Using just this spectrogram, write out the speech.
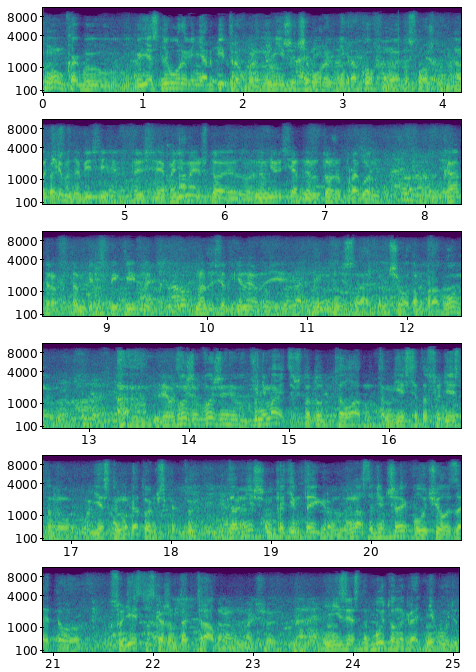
Ну, как бы, если уровень арбитров, блин, ниже, чем уровень игроков, ну, это сложно. А вот чем есть- это объяснить? То есть я понимаю, что на университет, наверное, тоже прогон кадров, там, перспективных. Надо все-таки, наверное, и ну, не знаю, там, чего там прогоны. ну. Вас Вы же, вы же понимаете, что тут, ладно, там есть это судейство, но если мы готовимся как-то к дальнейшим каким-то играм, у нас один человек получил из-за этого судейства, скажем так, травму. травма большой. Неизвестно, будет он играть, не будет.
